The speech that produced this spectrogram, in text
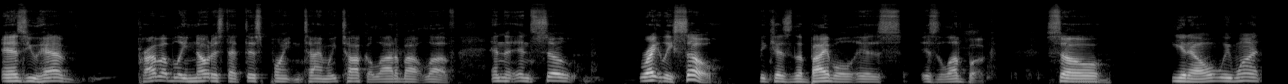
as you have probably noticed at this point in time, we talk a lot about love, and the, and so rightly so because the Bible is is a love book. So, you know, we want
